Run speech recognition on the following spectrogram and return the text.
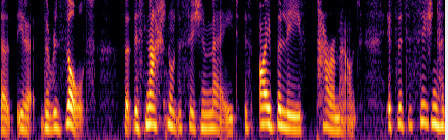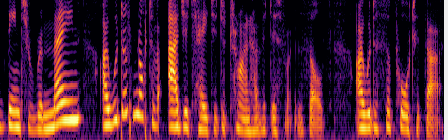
uh, you know, the result that this national decision made is, I believe, paramount. If the decision had been to remain, I would have not have agitated to try and have a different result. I would have supported that.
